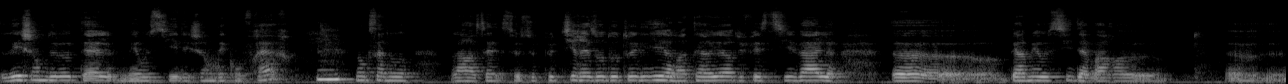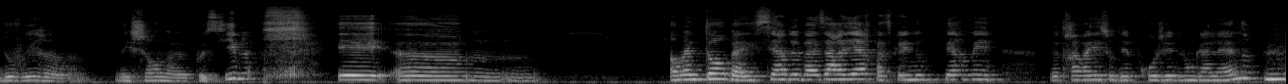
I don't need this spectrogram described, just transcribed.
les chambres de l'hôtel, mais aussi les chambres des confrères. Mm. Donc ça nous, ce, ce petit réseau d'hôteliers à l'intérieur du festival euh, permet aussi d'avoir, euh, d'ouvrir les champs possibles. Et en même temps, bah, il sert de base arrière parce qu'il nous permet de travailler sur des projets de longue haleine Mm.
